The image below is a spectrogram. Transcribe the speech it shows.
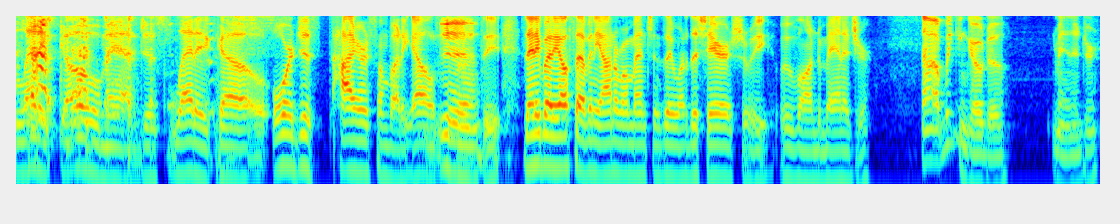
let it go, man. Just let it go, or just hire somebody else. Yeah. do- Does anybody else have any honorable mentions they wanted to share? Or should we move on to manager? Uh, we can go to manager.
